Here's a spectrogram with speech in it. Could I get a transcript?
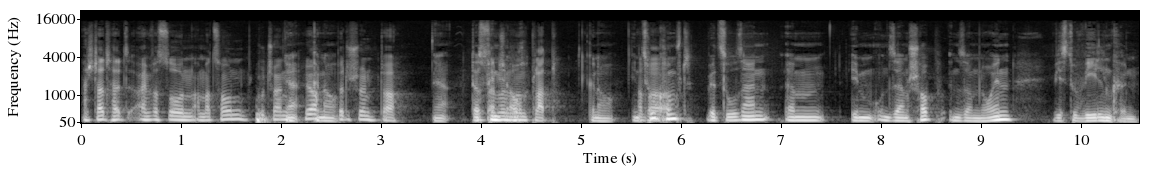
anstatt halt einfach so einen Amazon-Gutschein. Ja, genau. bitteschön, da. ja, das ist finde ich auch. ein Blatt. Genau. In Aber- Zukunft wird es so sein, ähm, in unserem Shop, in unserem neuen, wirst du wählen können.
